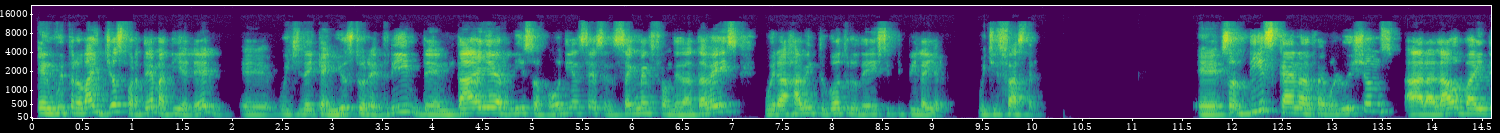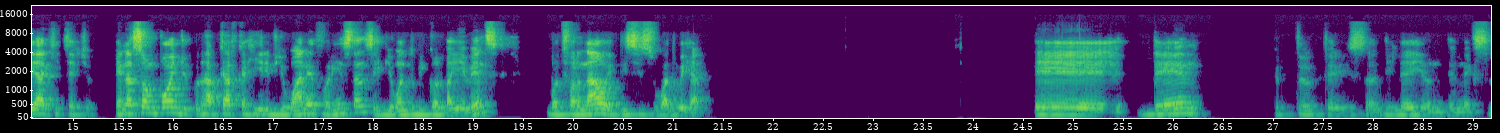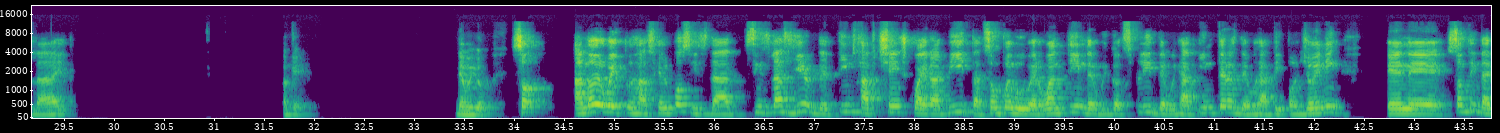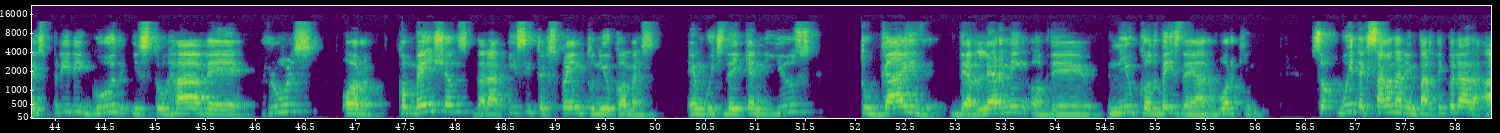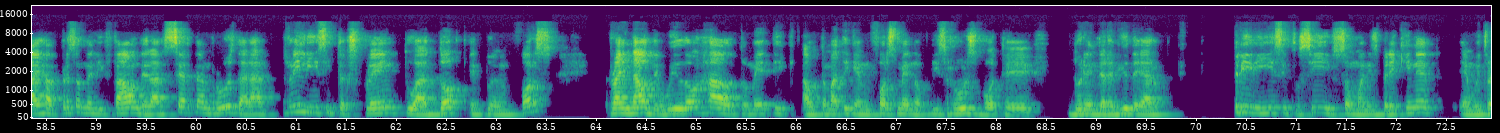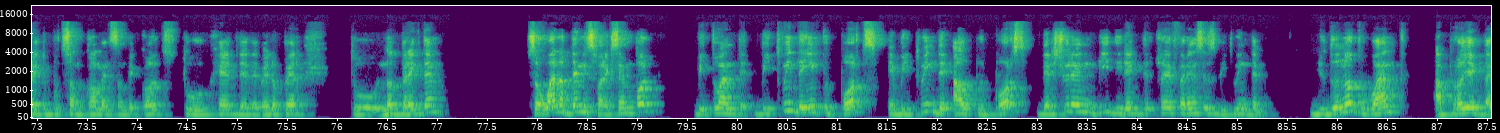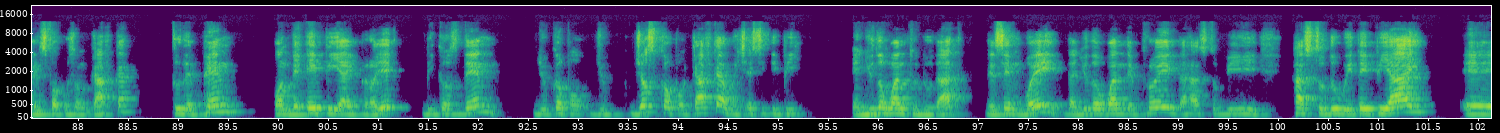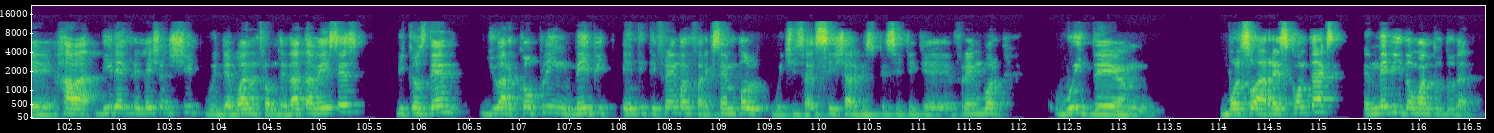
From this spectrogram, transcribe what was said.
And we provide just for them a DLL, uh, which they can use to retrieve the entire list of audiences and segments from the database without having to go through the HTTP layer, which is faster. Uh, so these kind of evolutions are allowed by the architecture. And at some point, you could have Kafka here if you wanted, for instance, if you want to be called by events. But for now, this is what we have. Uh, then there is a delay on the next slide. Okay. There we go. So another way to has help us is that since last year, the teams have changed quite a bit. At some point, we were one team, then we got split, then we had interns, then we had people joining. And uh, something that is pretty good is to have uh, rules or conventions that are easy to explain to newcomers and which they can use to guide their learning of the new code base they are working. So with Hexagonal in particular, I have personally found there are certain rules that are really easy to explain, to adopt, and to enforce. Right now, we don't have automatic automatic enforcement of these rules, but uh, during the review, they are pretty easy to see if someone is breaking it and we try to put some comments on the codes to help the developer to not break them. So one of them is, for example, between the, between the input ports and between the output ports, there shouldn't be direct references between them. You do not want a project that is focused on Kafka to depend on the API project because then you couple you just couple Kafka with HTTP and you don't want to do that the same way that you don't want the project that has to be has to do with API uh, have a direct relationship with the one from the databases because then you are coupling maybe entity framework, for example, which is a C sharp specific uh, framework with the um, also a REST contracts, and maybe you don't want to do that.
